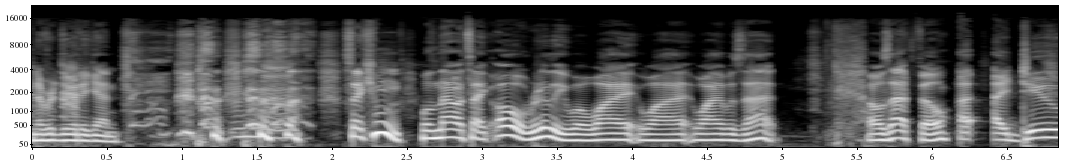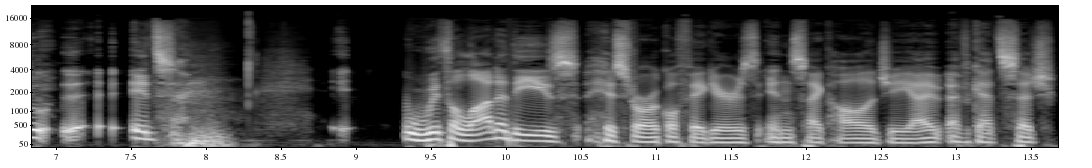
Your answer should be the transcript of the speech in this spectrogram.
Never do it again. mm-hmm. it's like, hmm. Well, now it's like, oh, really? Well, why, why, why was that? How was that, Phil? I, I do. It's with a lot of these historical figures in psychology. I, I've got such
